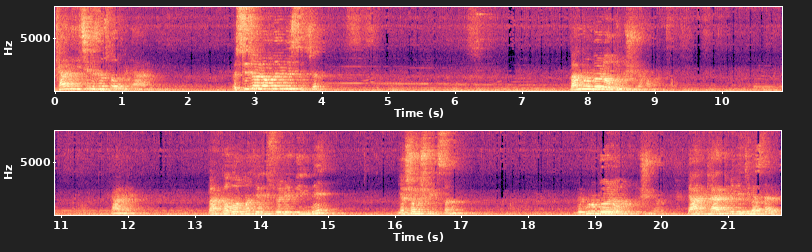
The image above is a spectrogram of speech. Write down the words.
Kendi içinize sorun yani. E siz öyle olmayabilirsiniz ya. Ben bunun böyle olduğunu düşünüyorum. Yani ben Gabor Mate'nin söylediğini yaşamış bir insanım. Ve bunun böyle olduğunu düşünüyorum. Yani kendi bilincinizde?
